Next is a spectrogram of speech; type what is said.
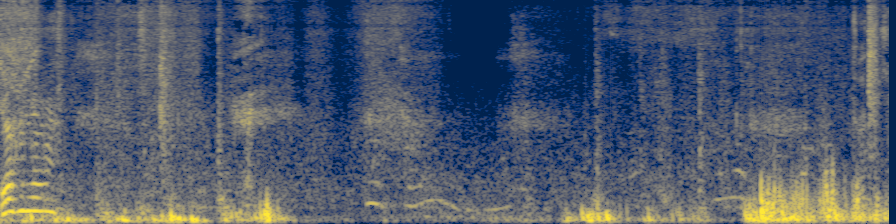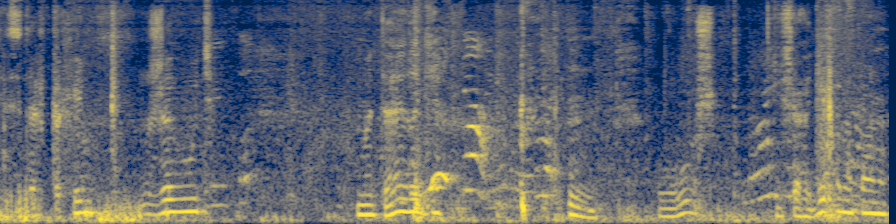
Нічого нема. Тут якісь теж птахи живуть. Метелики. Вуш. І ще гадюка, напевно.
